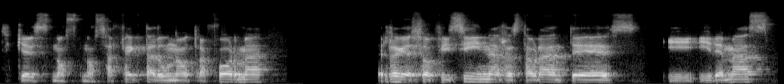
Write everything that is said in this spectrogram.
si quieres, nos, nos afecta de una u otra forma. El regreso a oficinas, restaurantes y, y demás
